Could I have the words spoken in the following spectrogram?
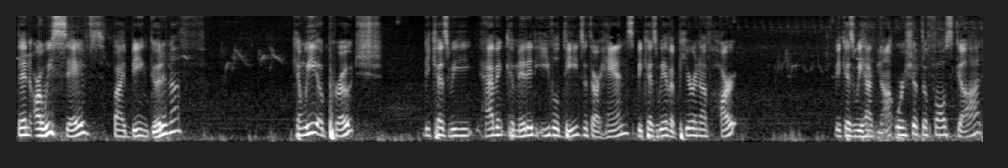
then are we saved by being good enough? Can we approach because we haven't committed evil deeds with our hands, because we have a pure enough heart, because we have not worshiped a false God?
